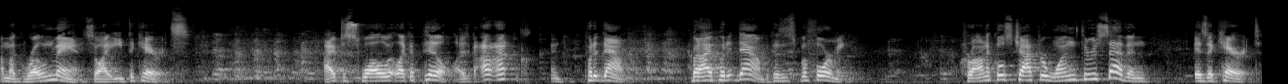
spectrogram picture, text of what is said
I'm a grown man, so I eat the carrots. I have to swallow it like a pill. I just go, ah, ah, and put it down. But I put it down because it's before me. Chronicles chapter 1 through 7 is a carrot.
